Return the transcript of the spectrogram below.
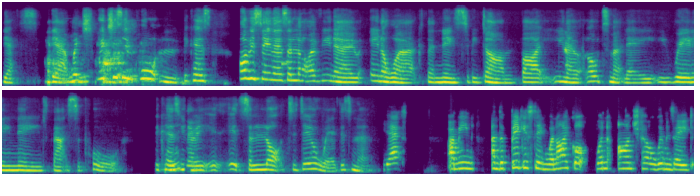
Yes, yeah, which which is important because obviously there's a lot of you know inner work that needs to be done but you know ultimately you really need that support because mm-hmm. you know it, it's a lot to deal with isn't it? Yes. I mean and the biggest thing when i got when Aanchal women's aid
